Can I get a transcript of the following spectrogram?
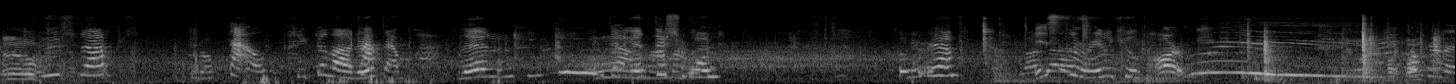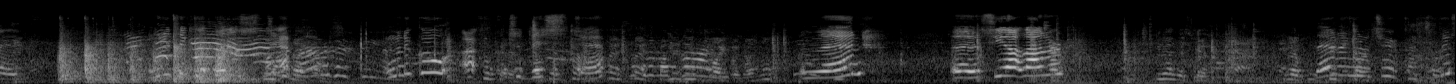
Hello. Two steps. Go. Take the ladder. Then I'm gonna get this one. So here I am. This is a really cool park. I'm gonna take the first step. I'm gonna go up to this step. And then, that ladder? Then I'm gonna take this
